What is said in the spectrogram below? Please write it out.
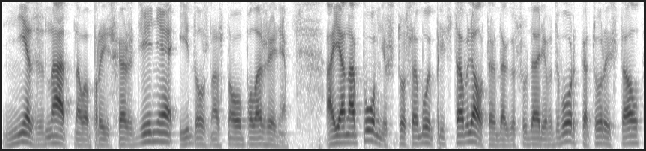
незнатного происхождения и должностного положения. А я напомню, что собой представлял тогда государев двор, который стал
